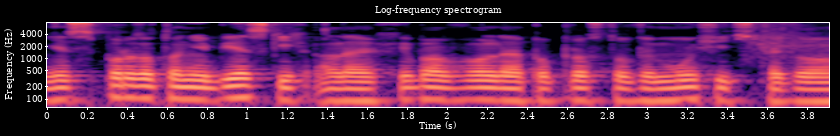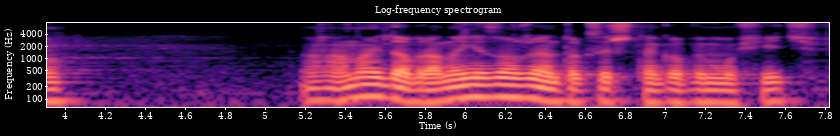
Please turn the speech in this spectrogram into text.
Jest sporo za to niebieskich, ale chyba wolę po prostu wymusić tego. Aha, no i dobra, no i nie zdążyłem toksycznego wymusić.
